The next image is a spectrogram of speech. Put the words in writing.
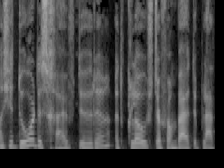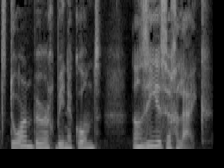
Als je door de schuifdeuren het klooster van buitenplaats Doornburg binnenkomt, dan zie je ze gelijk.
